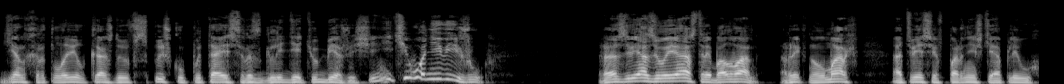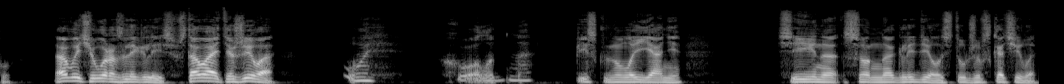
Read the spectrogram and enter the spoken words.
Генхард ловил каждую вспышку, пытаясь разглядеть убежище. — Ничего не вижу. — Развязывай астры, болван! — рыкнул Марх, отвесив парнишке оплеуху. — А вы чего разлеглись? Вставайте, живо! — Ой, холодно! — пискнула Яне. Сиина сонно огляделась, тут же вскочила.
